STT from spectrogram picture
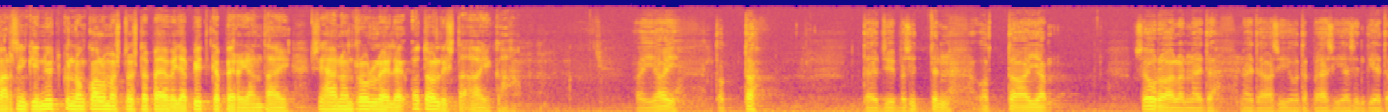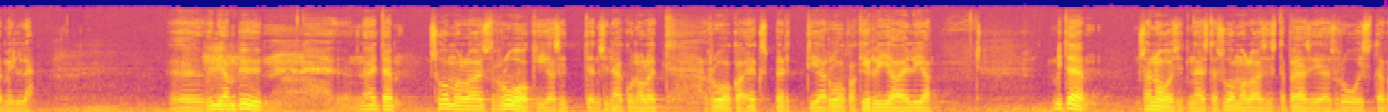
Varsinkin nyt kun on 13. päivä ja pitkäperjantai, sehän on trulleille otollista aikaa. Ai ai, totta. Täytyypä sitten ottaa ja seurailla näitä, näitä asioita pääsiäisen tietämillä. William Pyy, näitä suomalaisruokia sitten, sinä kun olet ruokaekspertti ja ruokakirjailija, mitä sanoisit näistä suomalaisista pääsiäisruuista?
